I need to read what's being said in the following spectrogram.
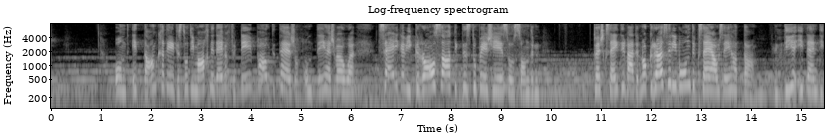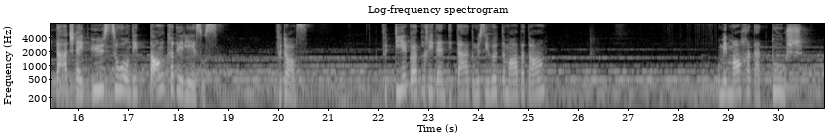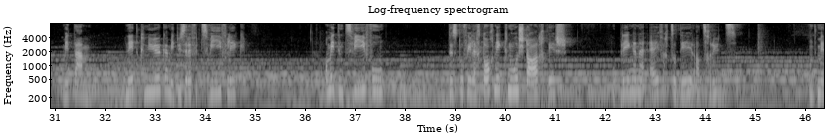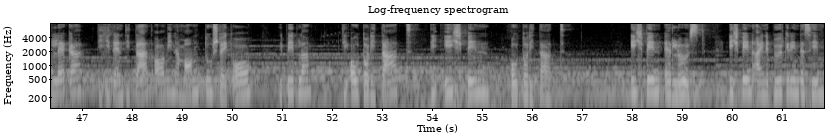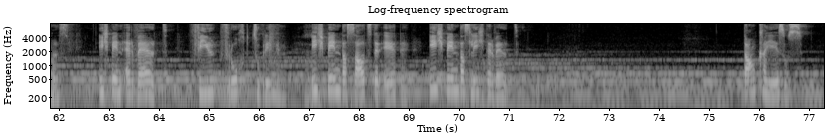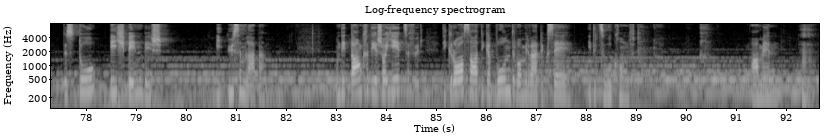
Und ich danke dir, dass du die Macht nicht einfach für dich behalten hast und, und dich hast wollen zeigen, wie grossartig dass du bist, Jesus, sondern du hast gesagt, ihr werdet noch größere Wunder sehen, als ich da. Und diese Identität steht uns zu und ich danke dir, Jesus, für das. Für diese göttliche Identität. Und wir sind heute Abend da. Und wir machen diesen Tausch mit dem Nicht-Genügen, mit unserer Verzweiflung und mit dem Zweifel, dass du vielleicht doch nicht genug stark bist und bringen ihn einfach zu dir ans Kreuz. Und wir legen die Identität an wie ein Mantel, steht auch in der Bibel, die Autorität, die Ich bin Autorität. Ich bin erlöst. Ich bin eine Bürgerin des Himmels. Ich bin erwählt, viel Frucht zu bringen. Ich bin das Salz der Erde. Ich bin das Licht der Welt. Danke, Jesus, dass du Ich bin bist in unserem Leben. Und ich danke dir schon jetzt für die grossartigen Wunder, die wir werden sehen in der Zukunft. Amen. Hm.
